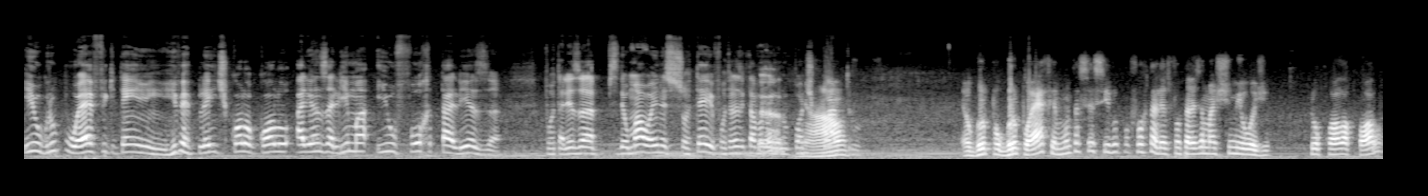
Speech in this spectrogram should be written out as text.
E o grupo F, que tem River Plate, Colo-Colo, Alianza Lima e o Fortaleza. Fortaleza se deu mal aí nesse sorteio? Fortaleza que tava no, no pote Não. 4. É, o grupo, o grupo F é muito acessível pro Fortaleza. Fortaleza é mais time hoje que o Colo-Colo.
